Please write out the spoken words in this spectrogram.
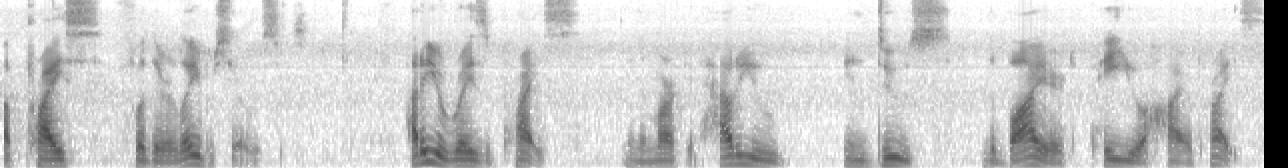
a price for their labor services. How do you raise the price in the market? How do you induce the buyer to pay you a higher price?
